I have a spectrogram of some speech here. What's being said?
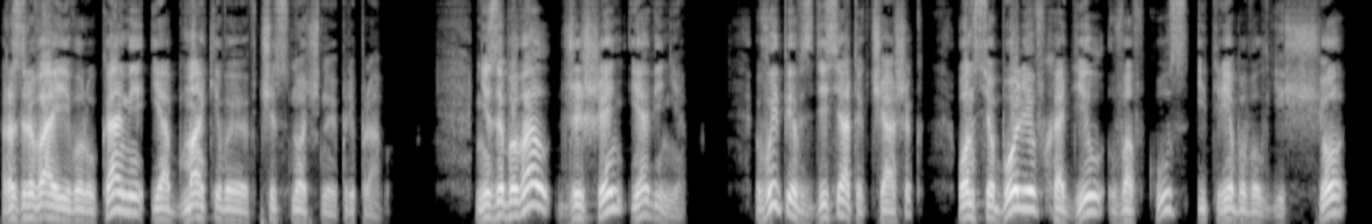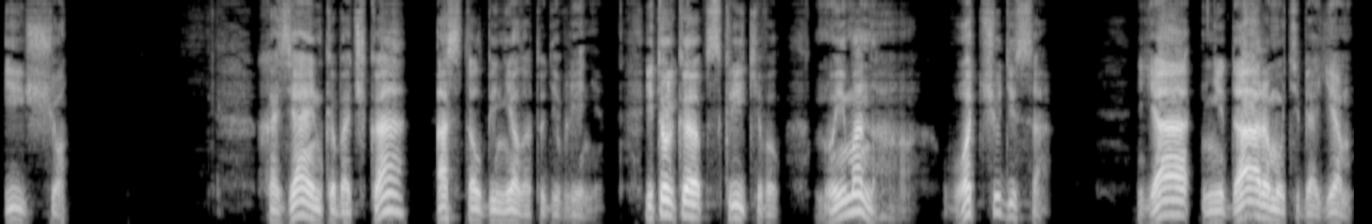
разрывая его руками и обмакивая в чесночную приправу. Не забывал Джишень и о вине. Выпив с десяток чашек, он все более входил во вкус и требовал еще и еще. Хозяин кабачка остолбенел от удивления и только вскрикивал, ну и монах, вот чудеса. Я недаром у тебя ем,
